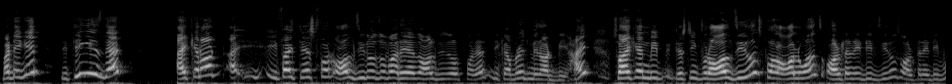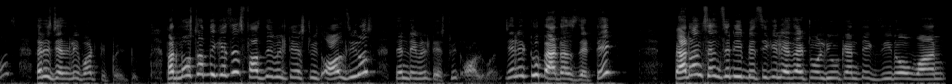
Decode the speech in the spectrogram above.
But again the thing is that I cannot, I, if I test for all zeros over here, all zeros for here, the coverage may not be high. So, I can be testing for all zeros, for all ones, alternative zeros, alternative ones. That is generally what people do. But most of the cases, first they will test with all zeros, then they will test with all ones. Generally, two patterns they take. Pattern sensitive, basically, as I told you, you can take 0, 1,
